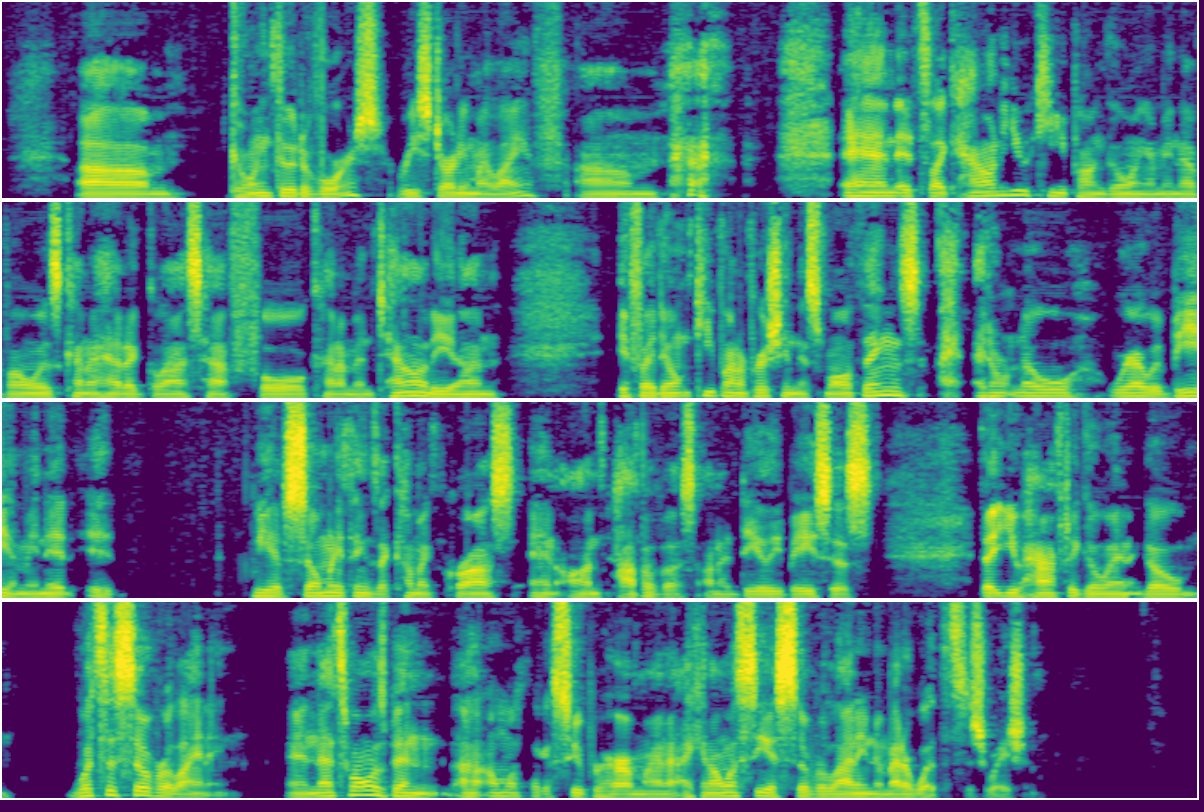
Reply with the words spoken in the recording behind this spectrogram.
um, going through a divorce, restarting my life. Um, and it's like, how do you keep on going? I mean, I've always kind of had a glass half full kind of mentality on if I don't keep on appreciating the small things, I, I don't know where I would be. I mean, it it we have so many things that come across and on top of us on a daily basis that you have to go in and go, what's the silver lining? And that's always been uh, almost like a superhero of mine. I can always see a silver lining no matter what the situation.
